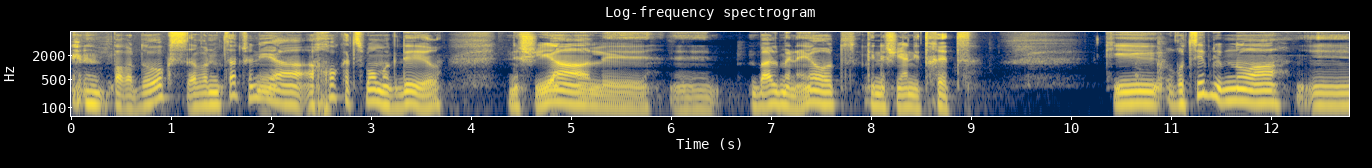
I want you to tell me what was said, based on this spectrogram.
פרדוקס, אבל מצד שני, החוק עצמו מגדיר נשייה לבעל מניות כנשייה נדחית. כי רוצים למנוע אה,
